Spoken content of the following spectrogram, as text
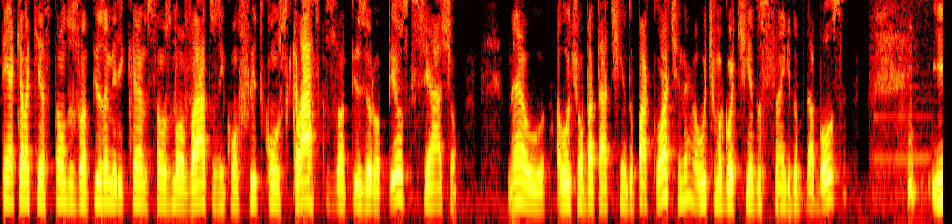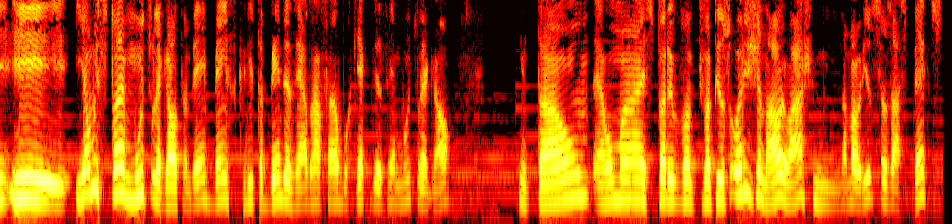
têm aquela questão dos vampiros americanos, são os novatos em conflito com os clássicos vampiros europeus, que se acham né, o, a última batatinha do pacote, né, a última gotinha do sangue do, da bolsa. E, e, e, é uma história muito legal também, bem escrita, bem desenhada. O Rafael Burquerque desenha muito legal. Então, é uma história de vampiros original, eu acho, na maioria dos seus aspectos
